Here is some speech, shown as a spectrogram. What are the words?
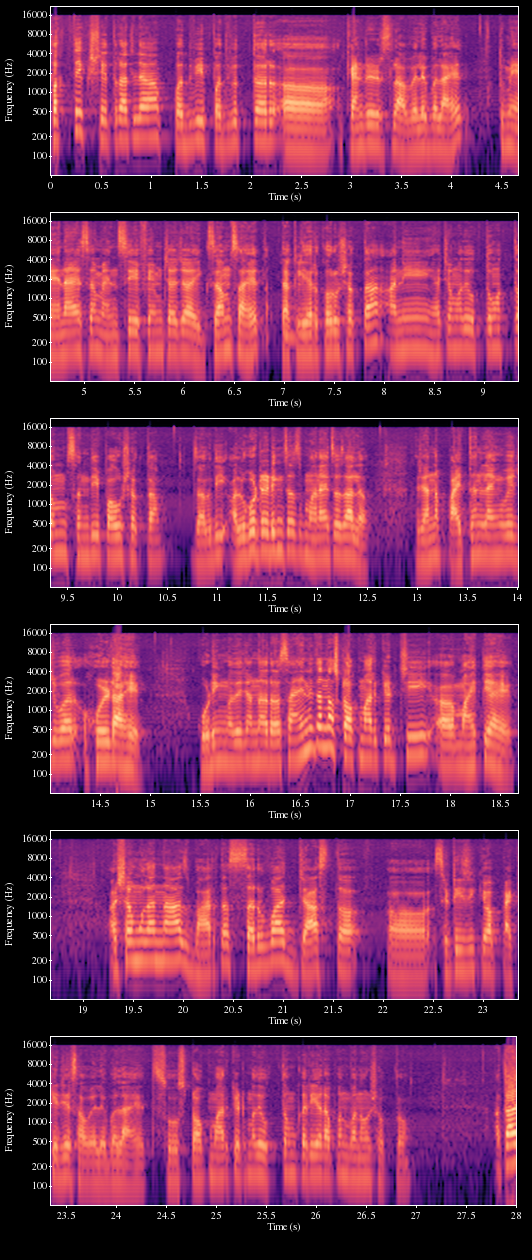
प्रत्येक क्षेत्रातल्या पदवी पदव्युत्तर कॅन्डिडेट्सला अवेलेबल आहेत. तुम्ही N I S M N C F एमच्या ज्या एक्झाम्स आहेत त्या क्लिअर करू शकता आणि ह्याच्यामध्ये उत्तमोत्तम संधी पाहू शकता. जर अगदी अल्गो ट्रेडिंगचंच म्हणायचं झालं तर ज्यांना पायथन लँग्वेजवर होल्ड आहे कोडिंगमध्ये ज्यांना रस आहे आणि त्यांना स्टॉक मार्केटची माहिती आहे अशा मुलांना आज भारतात सर्वात जास्त सिटीजी किंवा पॅकेजेस अवेलेबल आहेत. सो स्टॉक मार्केटमध्ये उत्तम करिअर आपण बनवू शकतो. आता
